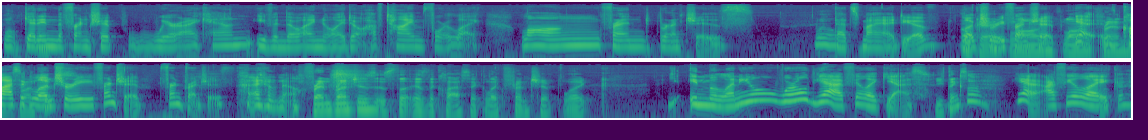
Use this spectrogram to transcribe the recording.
Well, get in the friendship where I can, even though I know I don't have time for like long friend brunches. Well, That's my idea of luxury okay, friendship. Long, long yeah, classic brunches? luxury friendship. Friend brunches. I don't know. Friend brunches is the is the classic like friendship like in millennial world. Yeah, I feel like yes. You think so? Yeah, I feel like okay.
